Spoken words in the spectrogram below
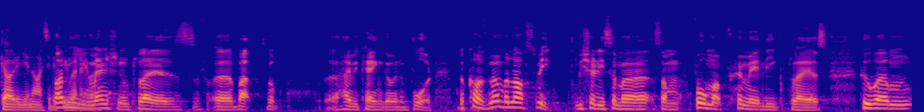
go to United Funny you anywhere. mentioned players uh, about uh, Harry Kane going abroad because remember last week we showed you some uh, some former Premier League players who um,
